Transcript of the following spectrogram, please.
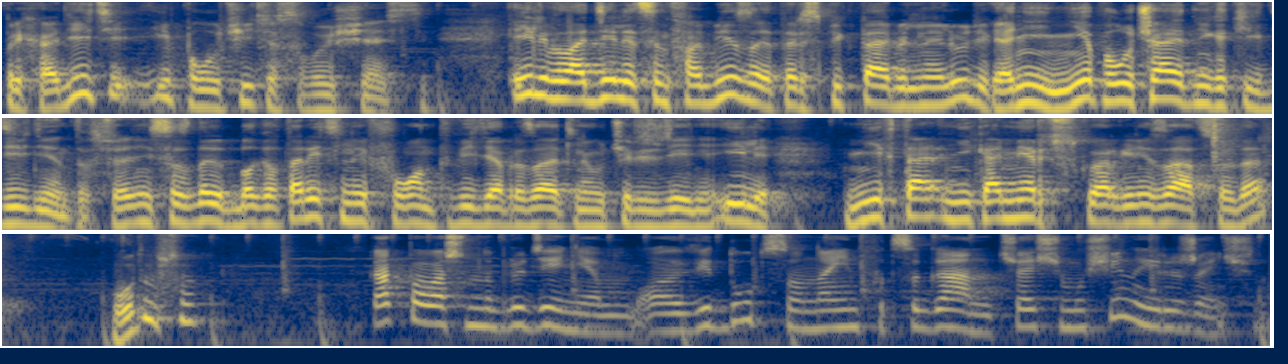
Приходите и получите свое счастье. Или владелец инфобиза — это респектабельные люди, и они не получают никаких дивидендов, они создают благотворительный фонд в виде образовательного учреждения или некоммерческую организацию, да? Вот и все. Как по вашим наблюдениям э, ведутся на инфо-цыган чаще мужчины или женщины?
